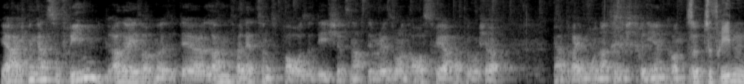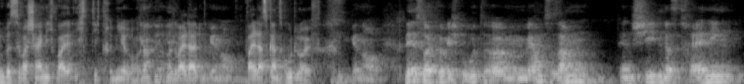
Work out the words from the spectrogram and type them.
Ja, ich bin ganz zufrieden, gerade jetzt auch mit der langen Verletzungspause, die ich jetzt nach dem Restaurant Austria hatte, wo ich ja, ja drei Monate nicht trainieren konnte. Zu, zufrieden bist du wahrscheinlich, weil ich dich trainiere, oder? Also weil, da, genau. weil das ganz gut läuft. Genau. Nee, es läuft wirklich gut. Ähm, wir haben zusammen entschieden, das Training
